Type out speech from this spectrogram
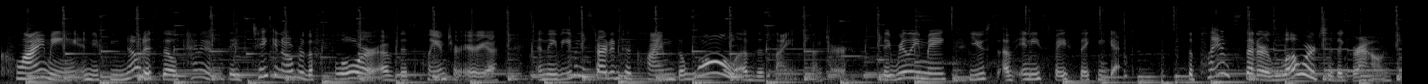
climbing, and if you notice, they'll kind of, they've taken over the floor of this planter area, and they've even started to climb the wall of the Science Center. They really make use of any space they can get. The plants that are lower to the ground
